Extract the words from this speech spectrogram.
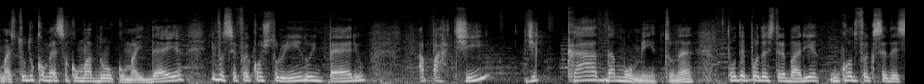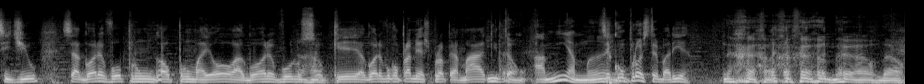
Mas tudo começa com uma dor, com uma ideia, e você foi construindo o império a partir de cada momento, né? Então, depois da estrebaria, quando foi que você decidiu se agora eu vou para um galpão maior, agora eu vou não sei o quê, agora eu vou comprar minhas próprias máquinas? Então, a minha mãe. Você comprou a estrebaria? não, não.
